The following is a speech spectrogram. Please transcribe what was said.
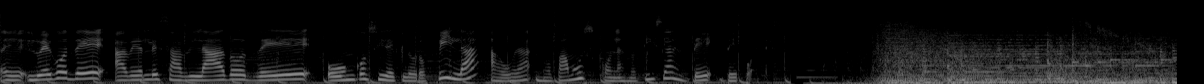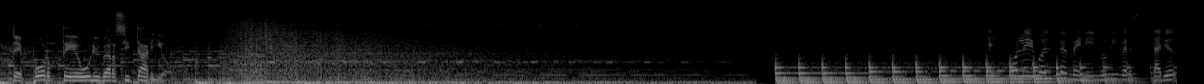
eh, luego de haberles hablado de hongos y de clorofila, ahora nos vamos con las noticias de deportes. Deporte Universitario. El voleibol femenino universitario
